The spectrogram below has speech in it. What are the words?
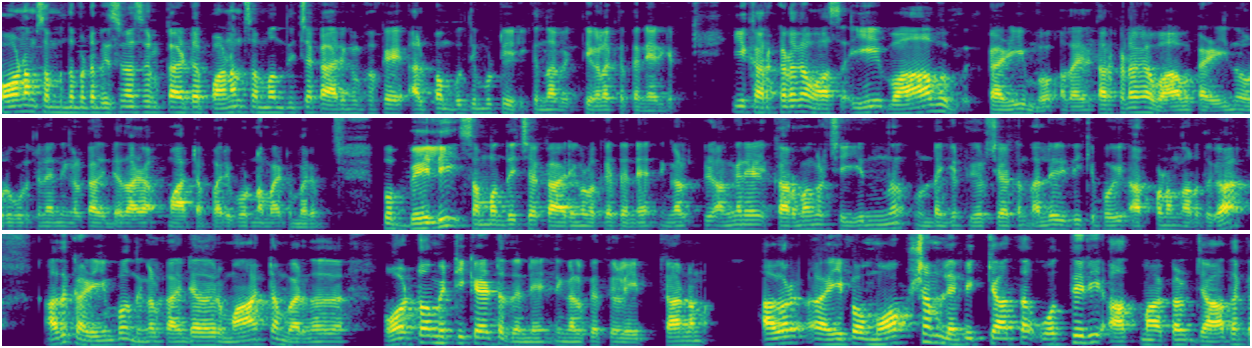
ഓണം സംബന്ധപ്പെട്ട ബിസിനസ്സുകൾക്കായിട്ട് പണം സംബന്ധിച്ച കാര്യങ്ങൾക്കൊക്കെ അല്പം ബുദ്ധിമുട്ടിയിരിക്കുന്ന വ്യക്തികളൊക്കെ തന്നെയായിരിക്കും. ഈ കർക്കിടക വാസ ഈ വാവ് കഴിയുമ്പോൾ അതായത് കർക്കിടക വാവ് കഴിയുന്നതോടുകൂടി തന്നെ നിങ്ങൾക്ക് അതിന്റെതായ മാറ്റം പരിപൂർണമായിട്ടും വരും. ഇപ്പോൾ ബലി സംബന്ധിച്ച കാര്യങ്ങളൊക്കെ തന്നെ നിങ്ങൾ അങ്ങനെ കർമ്മങ്ങൾ ചെയ്യുന്നുണ്ടെങ്കിൽ തീർച്ചയായിട്ടും നല്ല രീതിക്ക് പോയി അർപ്പണം നടത്തുക. അത് കഴിയുമ്പോൾ നിങ്ങൾക്ക് അതിന്റെതായ ഒരു മാറ്റം വരുന്നത് ഓട്ടോമാറ്റിക്കായിട്ട് തന്നെ നിങ്ങൾക്ക് തെളിയും. കാരണം അവർ ഇപ്പോൾ മോക്ഷം ലഭിക്കാത്ത ഒത്തിരി ആത്മാക്കൾ ജാതക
